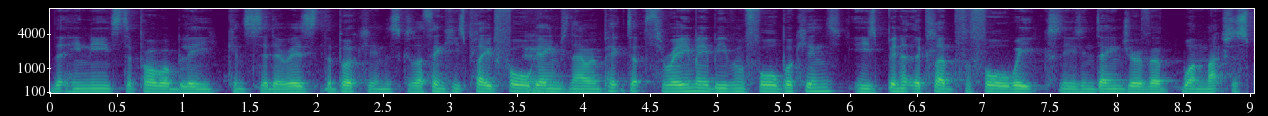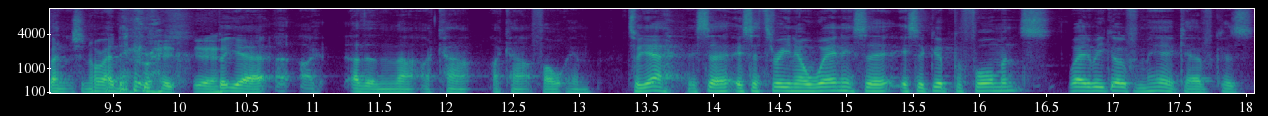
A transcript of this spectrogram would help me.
that he needs to probably consider is the bookings because i think he's played four yeah. games now and picked up three maybe even four bookings. He's been at the club for four weeks and he's in danger of a one match suspension already. Right yeah. But yeah I, other than that i can't i can't fault him. So yeah it's a it's a 3-0 win. It's a it's a good performance. Where do we go from here kev? Because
